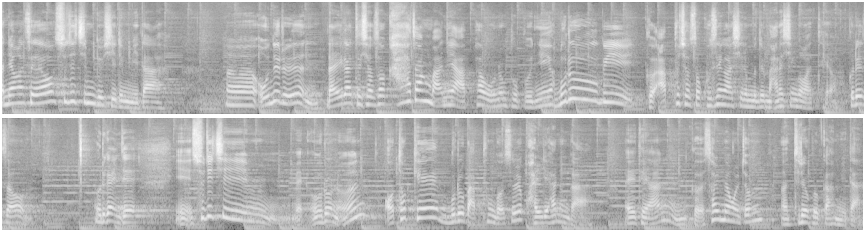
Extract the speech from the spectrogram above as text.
안녕하세요. 수지침 교실입니다. 어, 오늘은 나이가 드셔서 가장 많이 아파오는 부분이 무릎이 그 아프셔서 고생하시는 분들 많으신 것 같아요. 그래서 우리가 이제 이 수지침으로는 어떻게 무릎 아픈 것을 관리하는가에 대한 그 설명을 좀 어, 드려볼까 합니다.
